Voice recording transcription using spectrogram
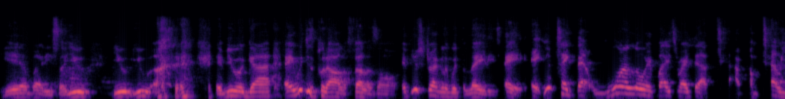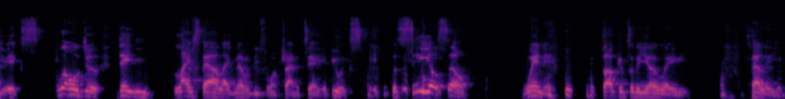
Yeah, buddy. So you you you if you a guy, hey, we just put all the fellas on. If you're struggling with the ladies, hey, hey, you take that one little advice right there. I'm telling you, explode your dating lifestyle like never before. I'm trying to tell you. If you if you could see yourself winning, talking to the young lady, telling you,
